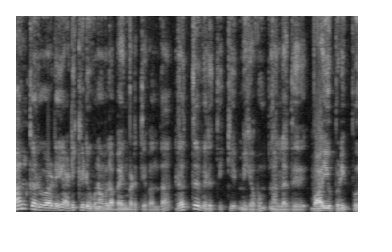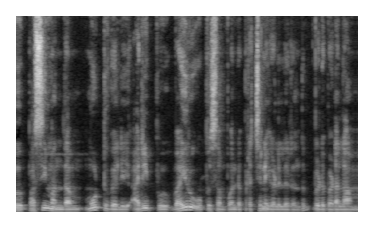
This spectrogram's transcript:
ரால் கருவாடே அடிக்கடி உணவுல பயன்படுத்தி வந்தா இரத்த விருத்திக்கு மிகவும் நல்லது. வாயு பிடிப்பு பசிமந்தம் மூட்டுவலி அரிப்பு வயிறு உப்புசம் போன்ற பிரச்சனைகளிலிருந்தும் விடுபடலாம்.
